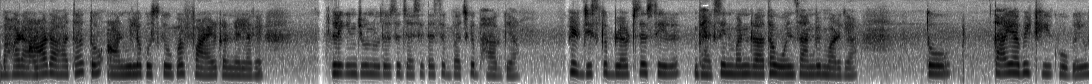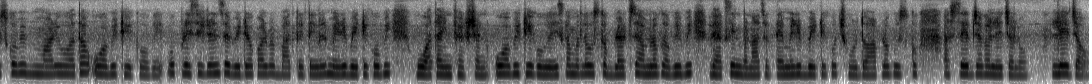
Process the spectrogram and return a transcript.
बाहर आ रहा था तो आर्मी लोग उसके ऊपर फायर करने लगे। लेकिन जून उधर से जैसे तैसे बच के भाग गया। फिर जिसके ब्लड से सिर वैक्सीन बन रहा था, वो इंसान भी मर गया। तो ताई अभी ठीक हो गई। उसको भी बीमारी हुआ था, वो अभी ठीक हो गई। वो प्रेसिडेंट से वीडियो कॉल पर बात करते हुए, मेरी बेटी को भी हुआ था इन्फेक्शन वो अभी ठीक हो गई इसका मतलब उसका ब्लड से हम लोग अभी भी वैक्सीन बना सकते हैं। मेरी बेटी को छोड़ दो, आप लोग उसको सेफ़ जगह ले चलो। ले जाओ।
